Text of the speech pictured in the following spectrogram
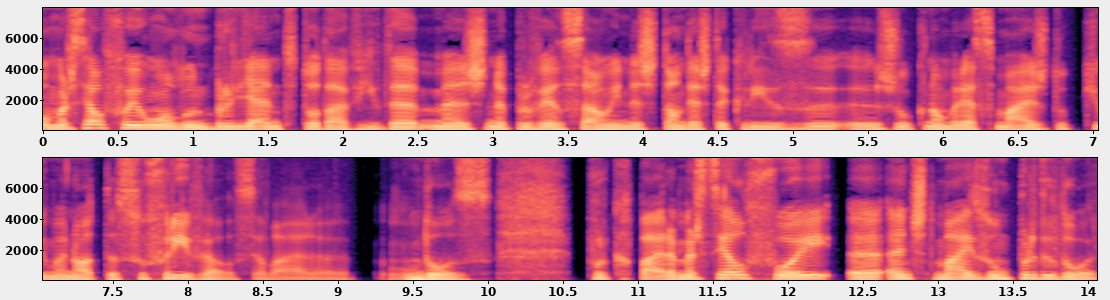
Bom, Marcelo foi um aluno brilhante toda a vida, mas na prevenção e na gestão desta crise eh, julgo que não merece mais do que uma nota sofrível, sei lá, um 12. Porque repara, Marcelo foi, eh, antes de mais, um perdedor.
